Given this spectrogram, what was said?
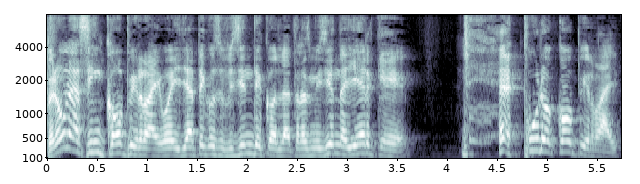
Pero una sin copyright, güey. Ya tengo suficiente con la transmisión de ayer que... puro copyright.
